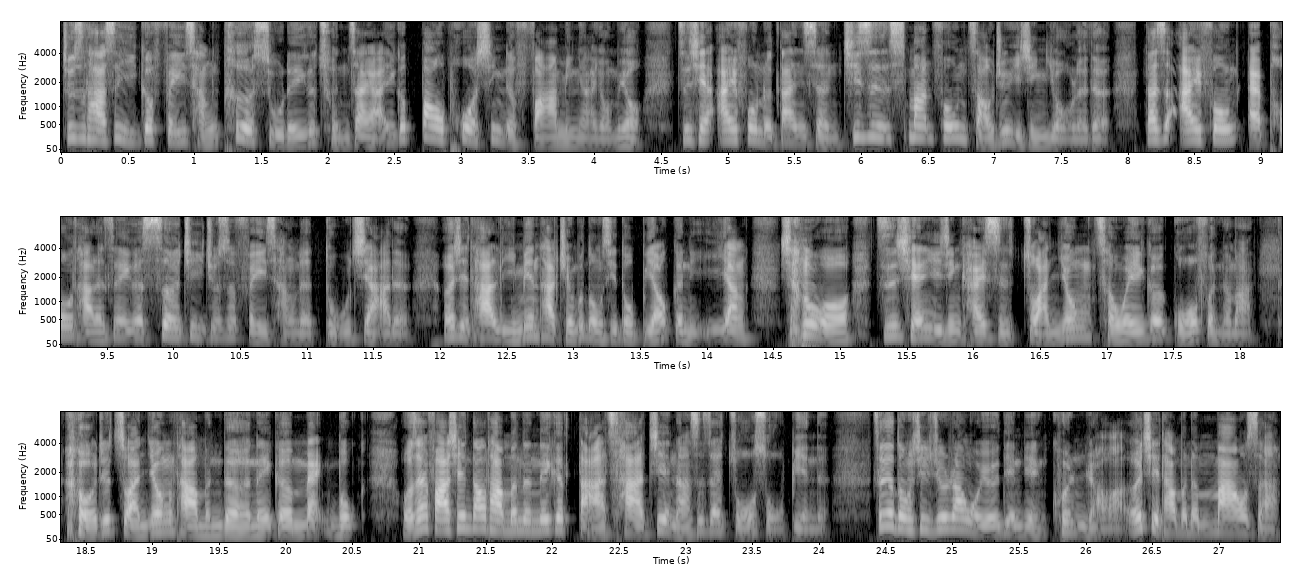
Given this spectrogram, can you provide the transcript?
就是它是一个非常特殊的一个存在啊，一个爆破性的发明啊，有没有？之前 iPhone 的诞生，其实 Smartphone 早就已经有了的，但是 iPhone Apple 它的这个设计就是非常的独家的，而且它里面它全部东西都不要跟你一样，像我之前已经开始。转用成为一个果粉了嘛，我就转用他们的那个 MacBook，我才发现到他们的那个打叉键啊是在左手边的，这个东西就让我有点点困扰啊，而且他们的 Mouse 啊。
